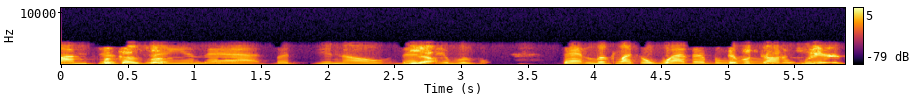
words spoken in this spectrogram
I'm just because look- saying that. But you know, that Yeah. it was that looked like a weather balloon. It was kind of weird,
